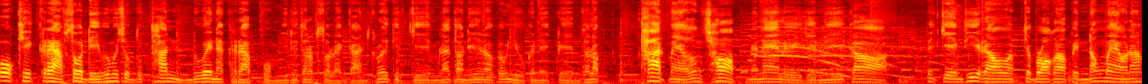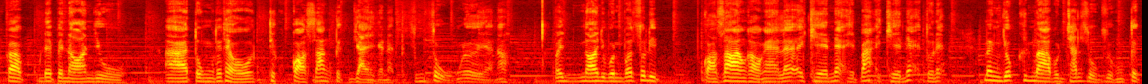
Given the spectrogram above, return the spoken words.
โอเคกราบสวัสดีเพื่อนผู้ชมทุกท่านด้วยนะครับ ผมยินดีต้อนรับสู่รายการกล้วยติดเกม และตอนนี้เราก็อยู่กันในเกมสำหรับทาสแมวต้องชอบแน่ๆเลยเกมนี้ก็เป็นเกมที่เราแบบจะบอกเราเป็นน้องแมวนะก็ได้ไปนอนอยู่อ่าตรงแถวๆที่ก่อสร้างตึกใหญ่กันนะตึกสูงๆเลยอะเนาะไปนอนอยู่บนวัสดุก่อสร้างเขาไงและไอ้เคนเนี่ยเห็นปะไอ้เคนเนี่ยตัวเนี้ยม่งยกขึ้นมาบนชั้นสูงสุดของตึก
